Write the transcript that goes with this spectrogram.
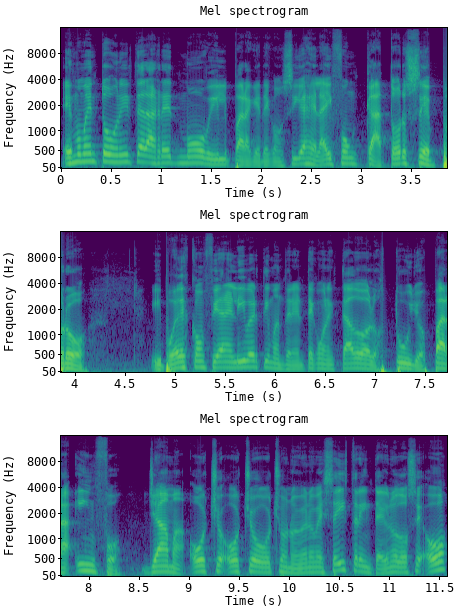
Es momento de unirte a la red móvil para que te consigas el iPhone 14 Pro. Y puedes confiar en Liberty y mantenerte conectado a los tuyos. Para info llama 888-996-3112 o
